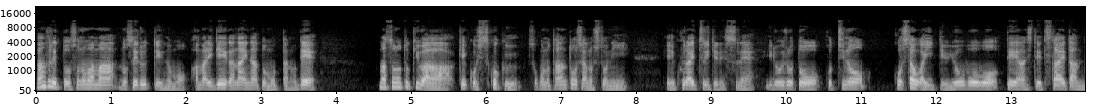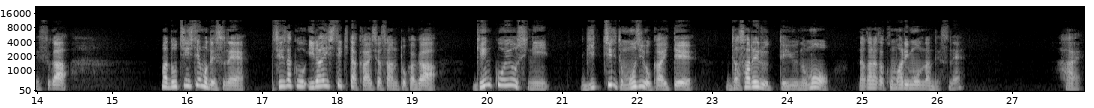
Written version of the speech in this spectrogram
パンフレットをそのまま載せるっていうのもあまり芸がないなと思ったので、まあその時は結構しつこくそこの担当者の人に、え食らいついてですね、いろいろとこっちのこうした方がいいっていう要望を提案して伝えたんですが、まあどっちにしてもですね、制作を依頼してきた会社さんとかが、原稿用紙にぎっちりと文字を書いて出されるっていうのも、なかなか困りもんなんですね。はい。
